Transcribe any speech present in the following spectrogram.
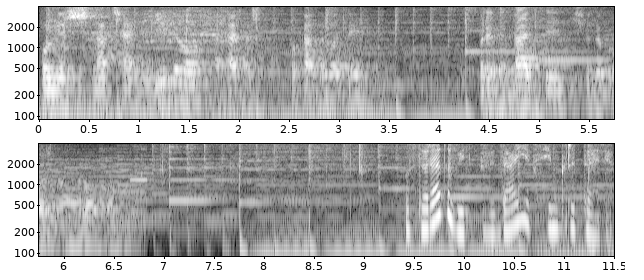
поміж навчальне відео, а також показувати презентації щодо кожного уроку. Осередок відповідає всім критеріям.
